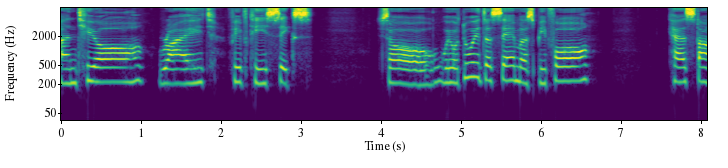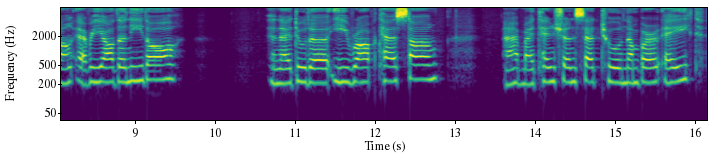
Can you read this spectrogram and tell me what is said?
until right 56. So we'll do it the same as before. Cast on every other needle and I do the E-wrap cast on. I have my tension set to number 8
